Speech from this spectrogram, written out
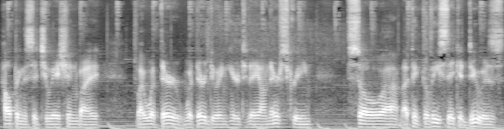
helping the situation by by what they're what they're doing here today on their screen. So uh, I think the least they could do is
